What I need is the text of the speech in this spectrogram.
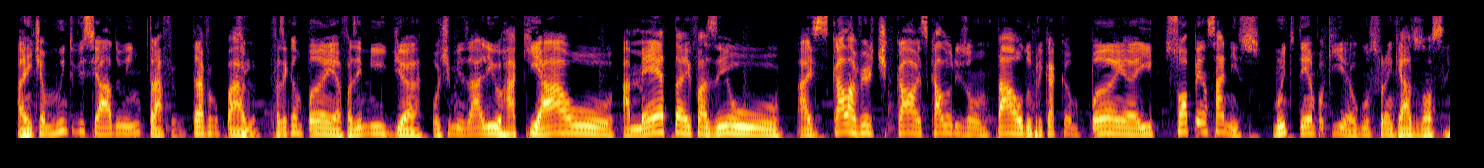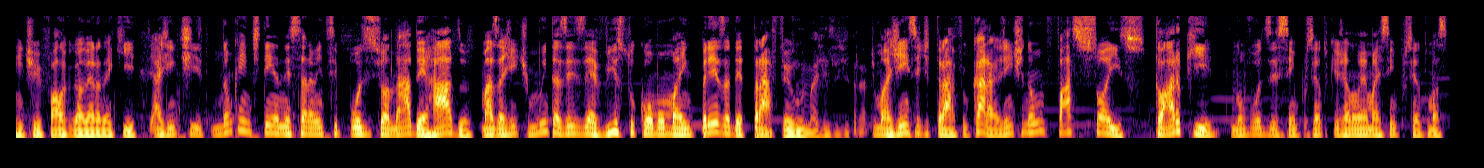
a gente é muito viciado em tráfego, tráfego pago, Sim. fazer campanha, fazer mídia, otimizar ali, o hackear o, a meta e fazer o, a escala vertical, a escala horizontal, duplicar campanha e só pensar nisso. Muito tempo aqui, alguns franqueados nossos, a gente fala com a galera, né, que a gente, não que a gente tenha necessariamente se posicionado errado, mas a gente muitas vezes é visto como uma empresa de tráfego. Uma agência de tráfego. De uma agência de tráfego. Cara, a gente não faz só isso. Claro que, não vou dizer 100%, porque já não é mais 100%, mas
